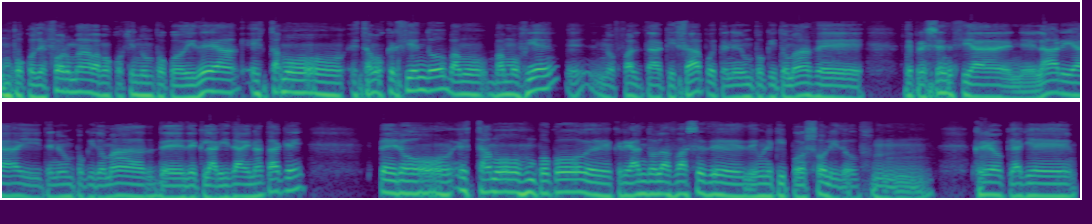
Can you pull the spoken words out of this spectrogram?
un poco de forma, vamos cogiendo un poco de idea, estamos, estamos creciendo, vamos, vamos bien, ¿eh? nos falta quizá pues tener un poquito más de, presencia en el área y tener un poquito más de, claridad en ataque. pero estamos un poco eh, creando las bases de, un equipo sólido. Mm, creo que ayer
